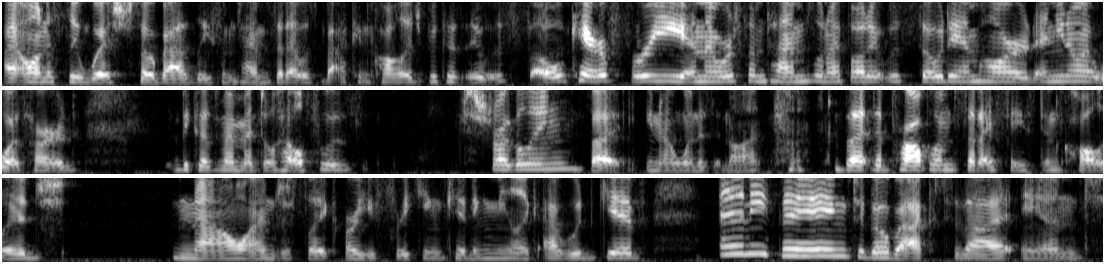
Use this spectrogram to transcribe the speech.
I honestly wish so badly sometimes that I was back in college because it was so carefree and there were some times when I thought it was so damn hard. And you know it was hard because my mental health was struggling, but you know, when is it not? but the problems that I faced in college now I'm just like, are you freaking kidding me? Like, I would give anything to go back to that, and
